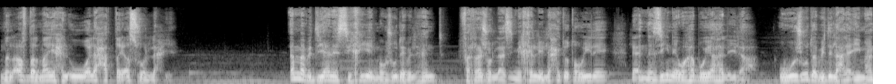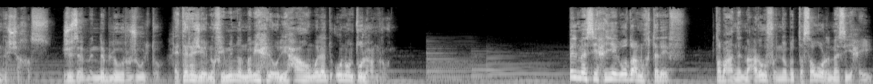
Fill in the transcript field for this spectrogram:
من الأفضل ما يحلقوا ولا حتى يقصروا اللحية. أما بالديانة السيخية الموجودة بالهند فالرجل لازم يخلي لحيته طويلة لأن زينة وهبوا إياها الإله ووجودها بيدل على إيمان الشخص. جزء من نبله ورجولته لدرجة إنه في منهم ما بيحلقوا لحاهم ولا دقونهم طول عمرهم. بالمسيحية الوضع مختلف. طبعا المعروف إنه بالتصور المسيحي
